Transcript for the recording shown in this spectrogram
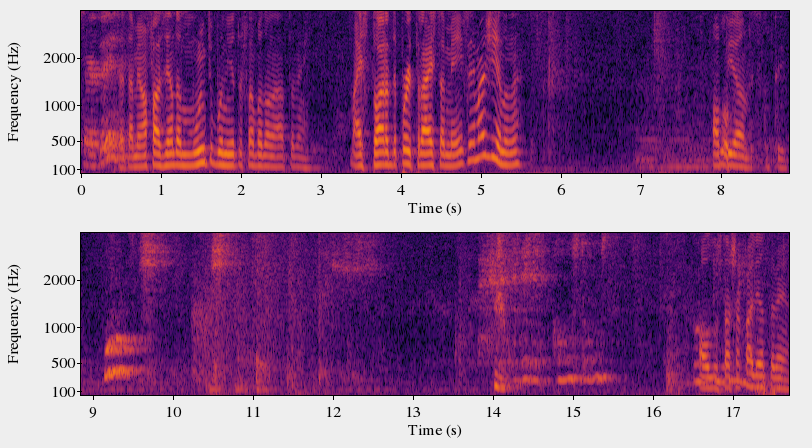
certei? Isso aí também é uma fazenda muito bonita, foi abandonada também. Mas a história de- por trás também, você imagina, né? Ó o piano. Ó, o Luz tá chacoalhando também, ó.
